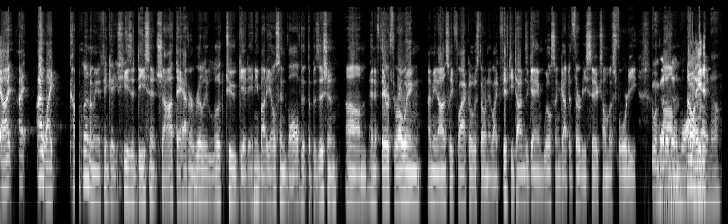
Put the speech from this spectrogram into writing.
Yeah, I, I, I like I mean, I think he's a decent shot. They haven't really looked to get anybody else involved at the position. Um, and if they're throwing, I mean, honestly, Flacco was throwing it like 50 times a game. Wilson got to 36, almost 40. Doing better um, than Waller I don't hate right it. now.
